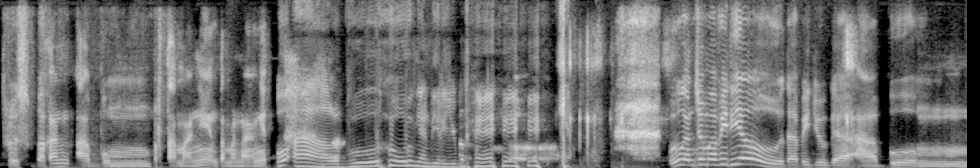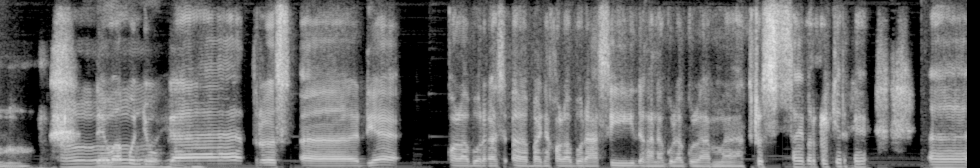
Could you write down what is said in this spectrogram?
terus bahkan album pertamanya yang Teman Langit. oh album yang di remake Bukan cuma video, tapi juga album. oh, Dewa pun iya. juga. Terus eh, dia kolaborasi eh, banyak kolaborasi dengan lagu-lagu lama. Terus saya berpikir kayak eh,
